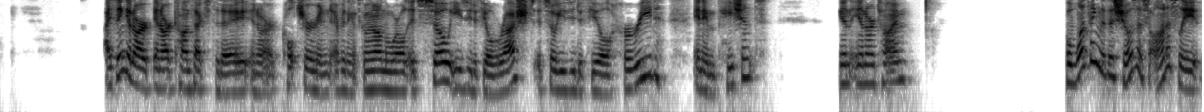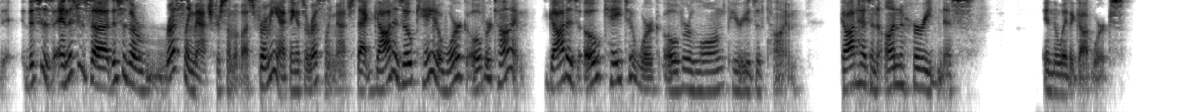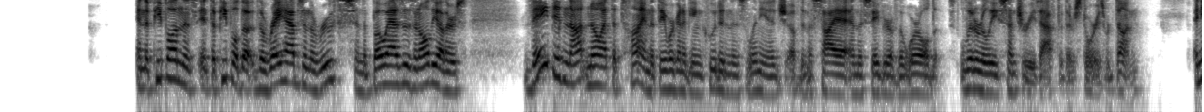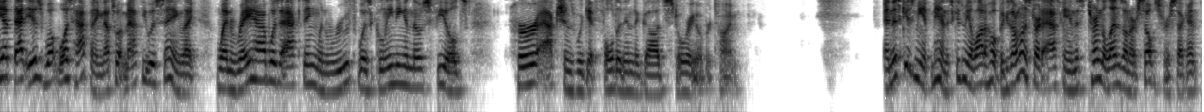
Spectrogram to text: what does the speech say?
I think in our in our context today, in our culture and everything that's going on in the world, it's so easy to feel rushed. It's so easy to feel hurried and impatient in in our time. But one thing that this shows us, honestly, this is, and this is, a, this is a wrestling match for some of us. For me, I think it's a wrestling match that God is okay to work over time. God is okay to work over long periods of time. God has an unhurriedness in the way that God works. And the people in this, the people, the, the Rahabs and the Ruths and the Boazes and all the others, they did not know at the time that they were going to be included in this lineage of the Messiah and the Savior of the world literally centuries after their stories were done. And yet that is what was happening. That's what Matthew was saying. Like when Rahab was acting, when Ruth was gleaning in those fields, her actions would get folded into God's story over time. And this gives me, man, this gives me a lot of hope because I want to start asking, and this turn the lens on ourselves for a second.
